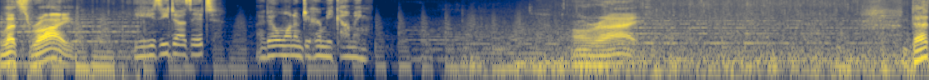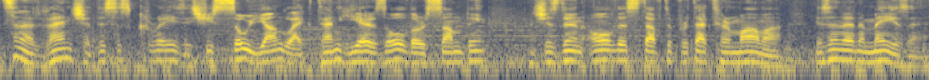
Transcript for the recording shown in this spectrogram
Let's ride. Easy does it. I don't want him to hear me coming. Alright. That's an adventure. This is crazy. She's so young, like 10 years old or something, and she's doing all this stuff to protect her mama. Isn't it amazing?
